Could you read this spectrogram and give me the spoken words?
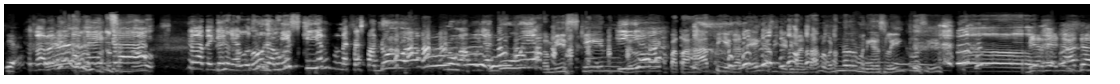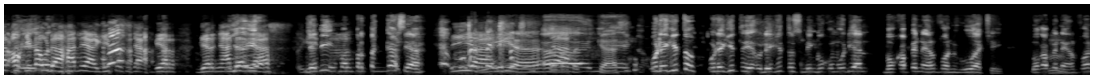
Karena dia nggak Kalau putusin tega dia nggak teganya Iya, kalau lu udah selingkuh- miskin naik Vespa doang lu nggak punya duit miskin, Iya. jelek, patah hati ya gak tega sih jadi mantan lu bener mendingan selingkuh sih. ah, Biar dia nyadar, oh kita Iya. udahan ya gitu. Sejak, biar biar nyadar Iya, iya. ya. jadi Gitu. mempertegas ya. iya, Iya. tegas. Anjing. Udah gitu, udah gitu ya, udah gitu seminggu kemudian bokapnya nelpon gua cuy. Bokapnya Hmm. nelpon,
